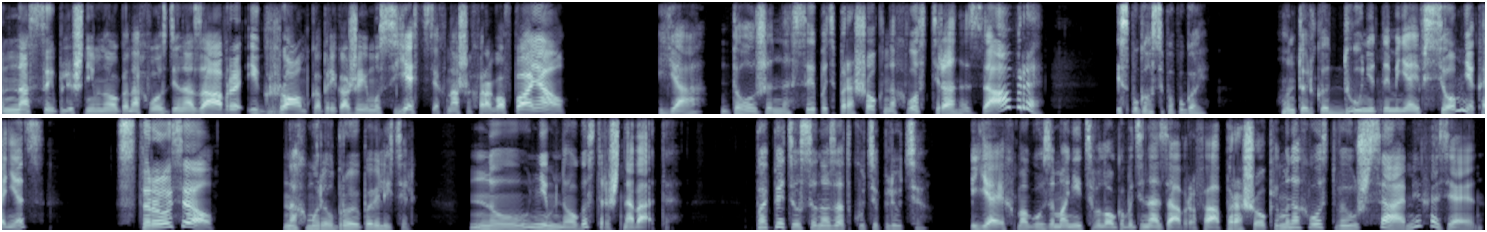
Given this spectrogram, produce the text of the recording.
Насыплешь немного на хвост динозавра и громко прикажи ему съесть всех наших врагов, понял? Я должен насыпать порошок на хвост тиранозавра? Испугался попугай. Он только дунет на меня, и все, мне конец. Струсил? Нахмурил брови повелитель. Ну, немного страшновато. Попятился назад Кутя-Плютя. Я их могу заманить в логово динозавров, а порошок ему на хвост вы уж сами, хозяин.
